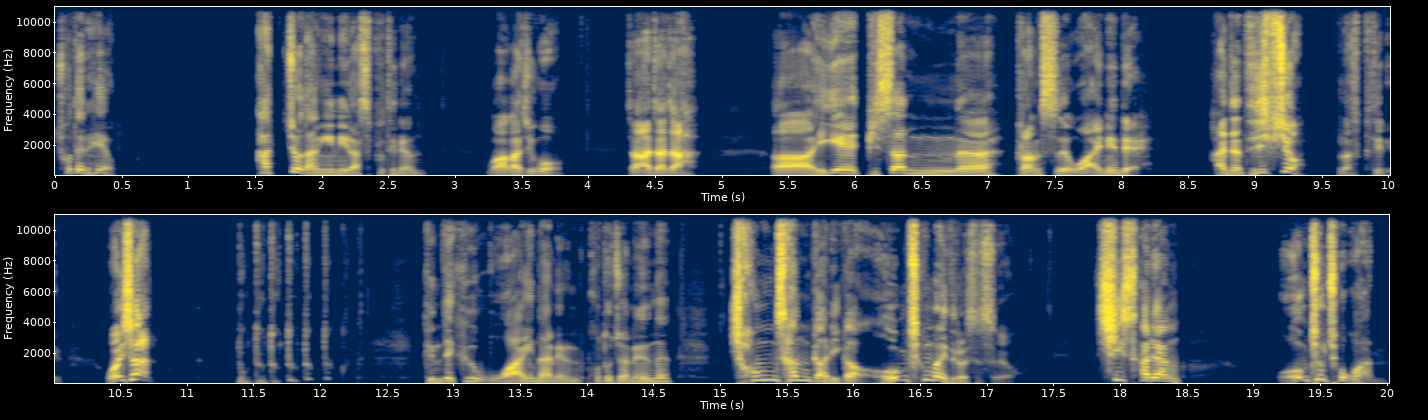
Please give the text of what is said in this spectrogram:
초대를 해요. 갔죠 당연히 라스푸틴은 와가지고 자자자 아 이게 비싼 어, 프랑스 와인인데 한 잔 드십시오. 라스푸틴이 원샷 뚝뚝뚝뚝뚝뚝. 근데 그 와인 안에는 포도전에는 청산가리가 엄청 많이 들었었어요. 치사량 엄청 초과한.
